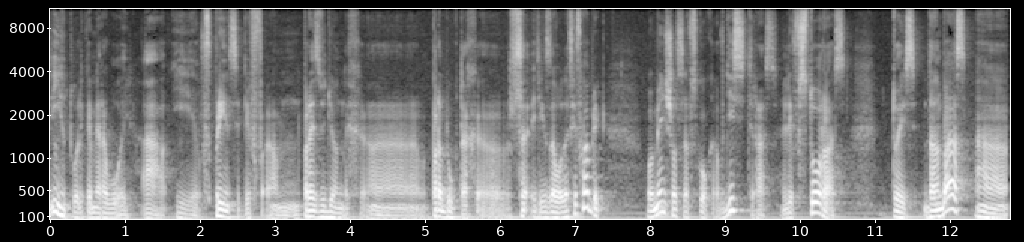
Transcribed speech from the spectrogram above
и не только мировой, а и в принципе в э, произведенных э, продуктах э, с этих заводов и фабрик уменьшился в сколько? В 10 раз или в 100 раз. То есть Донбасс, э,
